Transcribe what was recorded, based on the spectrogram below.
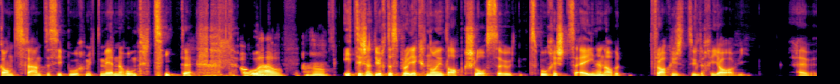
ganz Fantasy-Buch mit mehreren hundert Seiten. Oh, Und wow. Aha. Jetzt ist natürlich das Projekt noch nicht abgeschlossen, weil das Buch ist das eine, aber die Frage ist natürlich, ja, wie, äh,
